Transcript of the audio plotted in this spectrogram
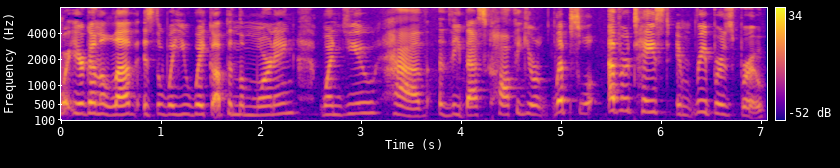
What you're gonna love is the way you wake up in the morning when you have the best coffee your lips will ever taste in Reaper's Brew.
